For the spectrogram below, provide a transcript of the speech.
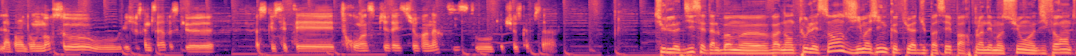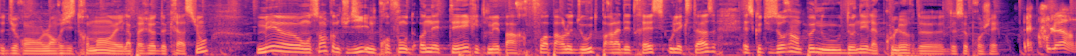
l'abandon de morceaux ou des choses comme ça, parce que parce que c'était trop inspiré sur un artiste ou quelque chose comme ça. Tu le dis, cet album euh, va dans tous les sens. J'imagine que tu as dû passer par plein d'émotions différentes durant l'enregistrement et la période de création. Mais euh, on sent, comme tu dis, une profonde honnêteté, rythmée parfois par le doute, par la détresse ou l'extase. Est-ce que tu saurais un peu nous donner la couleur de, ce projet? La couleur?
